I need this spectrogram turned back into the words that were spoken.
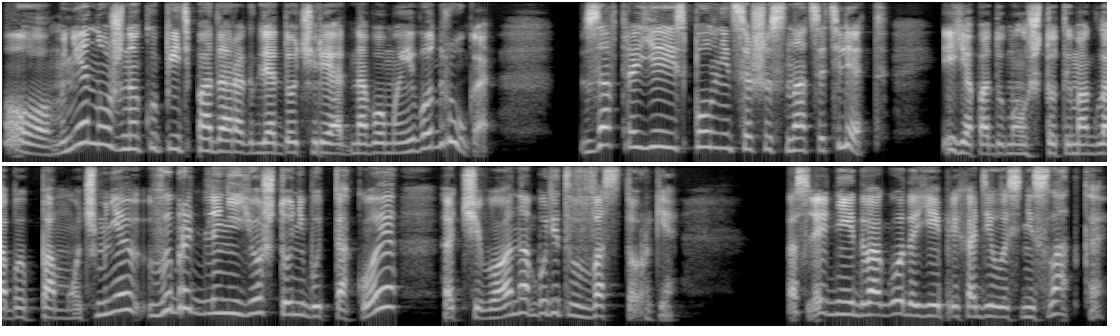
«О, мне нужно купить подарок для дочери одного моего друга. Завтра ей исполнится 16 лет, и я подумал, что ты могла бы помочь мне выбрать для нее что-нибудь такое, от чего она будет в восторге. Последние два года ей приходилось несладко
